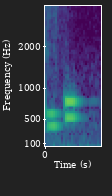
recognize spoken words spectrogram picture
you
